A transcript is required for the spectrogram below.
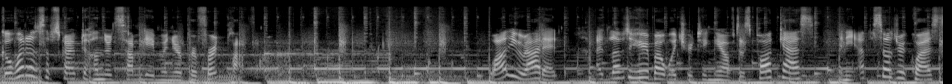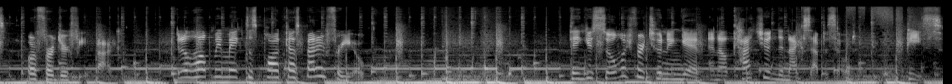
Go ahead and subscribe to 100 Sum Game on your preferred platform. While you're at it, I'd love to hear about what you're thinking of this podcast, any episode requests, or further feedback. It'll help me make this podcast better for you. Thank you so much for tuning in, and I'll catch you in the next episode. Peace.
